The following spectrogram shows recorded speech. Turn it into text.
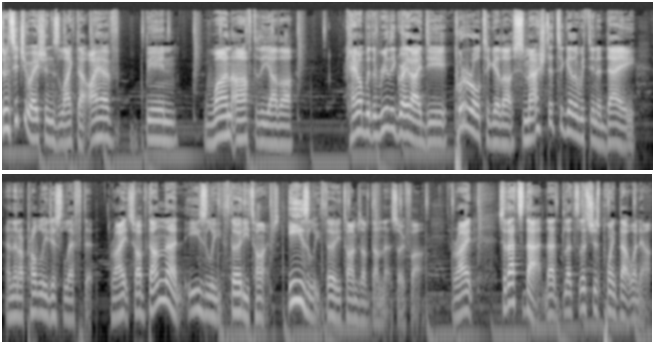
So, in situations like that, I have been one after the other, came up with a really great idea, put it all together, smashed it together within a day, and then I probably just left it, right? So, I've done that easily 30 times. Easily 30 times I've done that so far, right? So that's that. That let's let's just point that one out.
